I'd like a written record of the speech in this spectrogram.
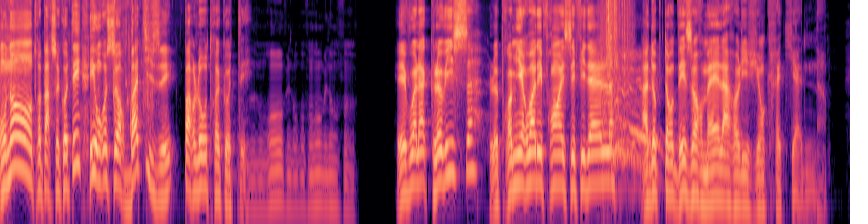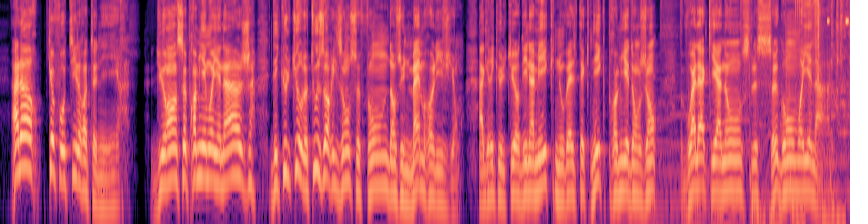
on entre par ce côté et on ressort baptisé par l'autre côté. Et voilà Clovis, le premier roi des Francs et ses fidèles, adoptant désormais la religion chrétienne. Alors, que faut-il retenir? Durant ce premier Moyen Âge, des cultures de tous horizons se fondent dans une même religion. Agriculture dynamique, nouvelles techniques, premiers donjons, voilà qui annonce le second Moyen Âge.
